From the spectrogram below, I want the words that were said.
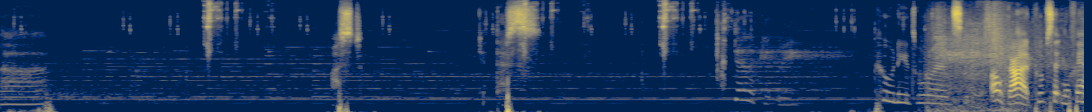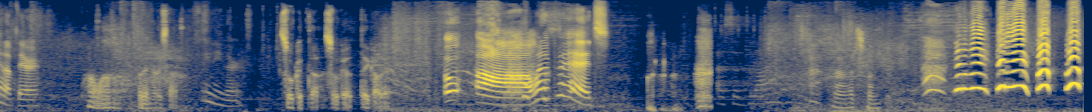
Uh, must get this. Delicately. Who needs words? Oh God, poop's hitting the fan up there. Oh wow, I didn't notice that. Me neither. So good though, so good. They got it. Oh, ah, what a bitch! A sublime Oh, that's fun. Nidalee, Nidalee! Ah, ah!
